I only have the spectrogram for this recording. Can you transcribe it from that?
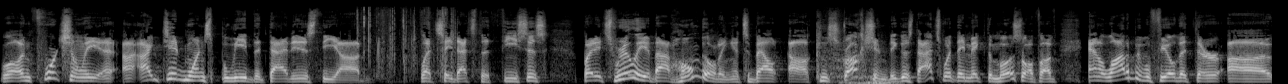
Well, unfortunately, I, I did once believe that that is the, uh, let's say that's the thesis. But it's really about home building. It's about uh, construction because that's what they make the most off of. And a lot of people feel that they're, uh,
